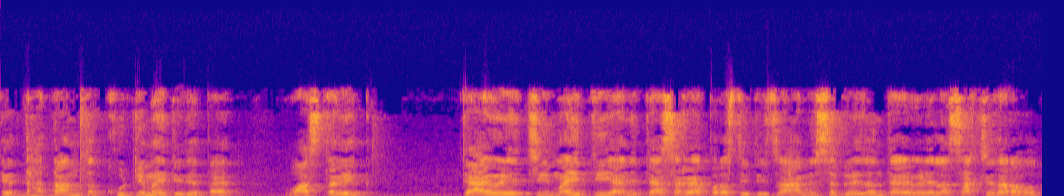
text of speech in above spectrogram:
हे धातांत खोटी माहिती देत आहेत वास्तविक त्यावेळेची माहिती आणि त्या सगळ्या परिस्थितीचा आम्ही सगळेजण त्यावेळेला साक्षीदार आहोत.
